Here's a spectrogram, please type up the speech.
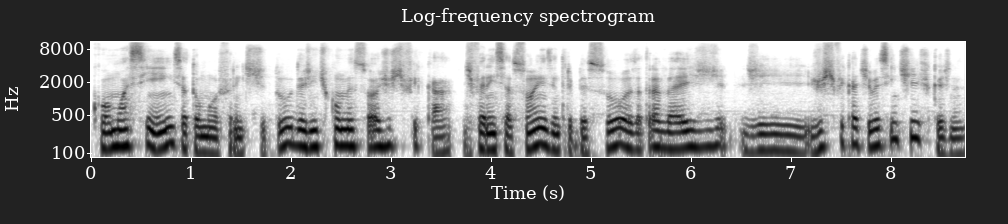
como a ciência tomou a frente de tudo e a gente começou a justificar diferenciações entre pessoas através de, de justificativas científicas, né?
